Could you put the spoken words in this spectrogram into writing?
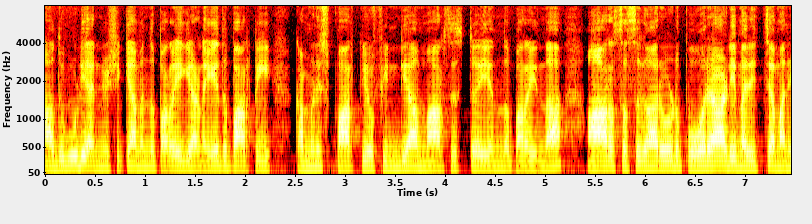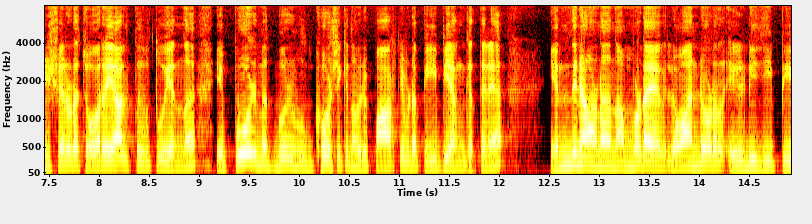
അതുകൂടി അന്വേഷിക്കാമെന്ന് പറയുകയാണ്. ഏത് party? Communist party of India Marxist എന്ന് പറയുന്ന ആർ എസ് എസ്സുകാരോട് പോരാടി മരിച്ച മനുഷ്യരുടെ ചോരയാൽ തീർത്തു എന്ന് എപ്പോഴും എപ്പോഴും ഉദ്ഘോഷിക്കുന്ന ഒരു പാർട്ടിയുടെ പി ബി അംഗത്തിന് എന്തിനാണ് നമ്മുടെ law and order A D G P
